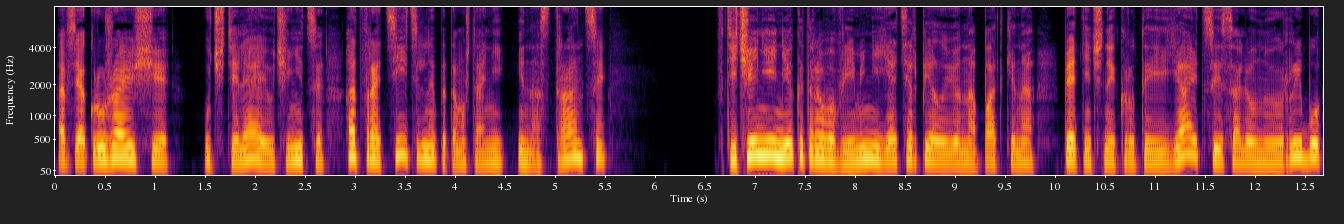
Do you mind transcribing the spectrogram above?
а все окружающие учителя и ученицы отвратительны, потому что они иностранцы. В течение некоторого времени я терпел ее нападки на пятничные крутые яйца и соленую рыбу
